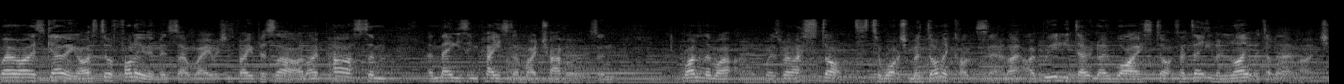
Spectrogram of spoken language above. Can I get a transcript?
where I was going. I was still following them in some way, which is very bizarre. And I passed some amazing places on my travels, and one of them was when I stopped to watch a Madonna concert, and I, really don't know why I stopped. I don't even like Madonna that much,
